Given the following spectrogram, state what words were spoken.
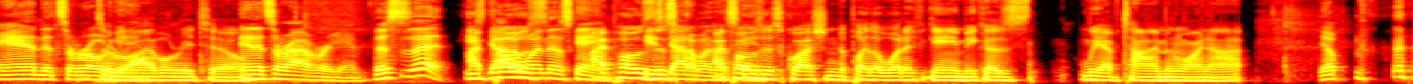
and it's a road game. it's a game, rivalry too. and it's a rivalry game. This is it. He's got to win this game. I pose He's this. got to win This I pose game. this question to play the what if game because we have time and why not? Yep.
